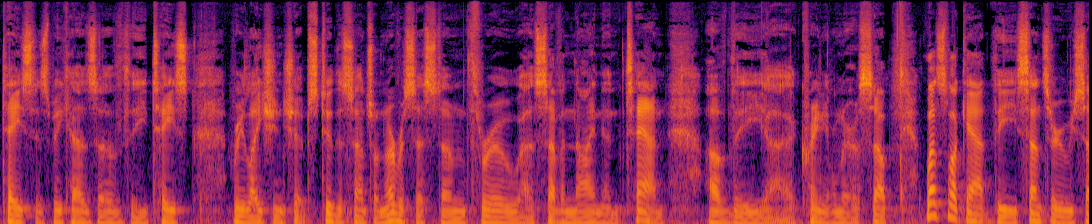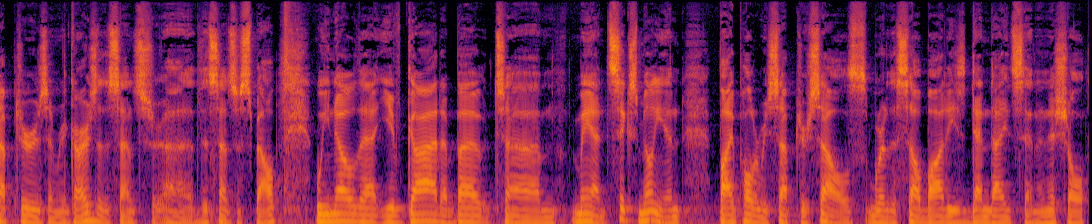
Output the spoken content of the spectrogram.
taste is because of the taste relationships to the central nervous system through uh, 7, 9, and 10 of the uh, cranial nerves. So let's look at the sensory receptors in regards to the sense, uh, the sense of smell. We know that you've got about, um, man, 6 million bipolar receptor cells where the cell bodies, dendrites, and initial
